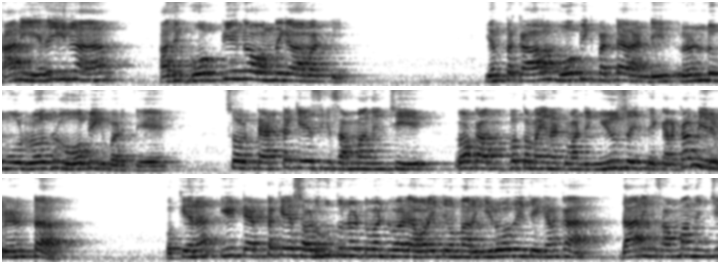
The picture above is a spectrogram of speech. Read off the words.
కానీ ఏదైనా అది గోప్యంగా ఉంది కాబట్టి. ఇంతకాలం ఓపిక పెట్టారండి. రెండు మూడు రోజులు ఓపిక పడితే. సో టెట్ట కేసుకి సంబంధించి ఒక అద్భుతమైనటువంటి న్యూస్ అయితే కనుక మీరు వింటారు. ఓకేనా? ఈ టెట్ట కేసు అడుగుతున్నటువంటి వాళ్ళు ఎవరైతే ఉన్నారో ఈ రోజైతే అయితే కనుక దానికి సంబంధించి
